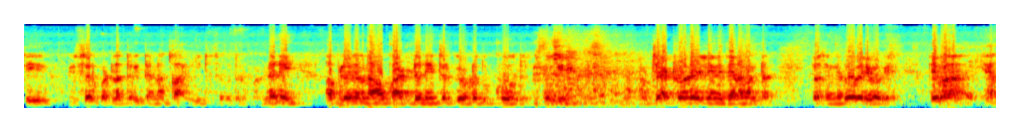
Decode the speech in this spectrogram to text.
ते विसर पडला तरी त्यांना काही सगळं म्हणणं नाही. आपल्याला नाव काढलं नाही तर केवढं दुःख होतं. आमची आठवण राहिली नाही त्यांना म्हणतात प्रसंगात वगैरे वगैरे. तेव्हा ह्या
